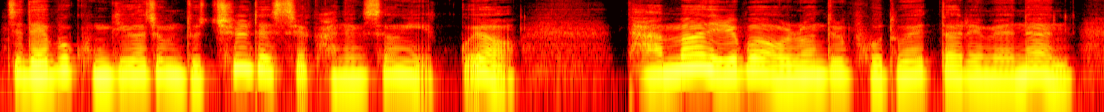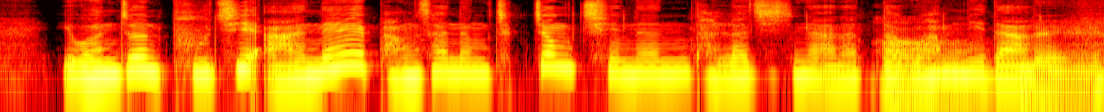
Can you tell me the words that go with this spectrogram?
이제 내부 공기가 좀 누출됐을 가능성이 있고요. 다만 일본 언론들 보도에 따르면은 이 원전 부지 안에 방사능 측정치는 달라지지는 않았다고 아, 합니다. 네.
